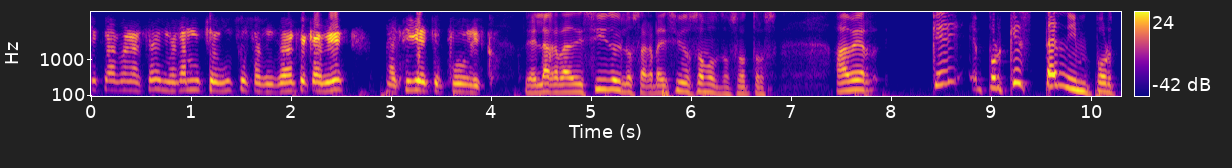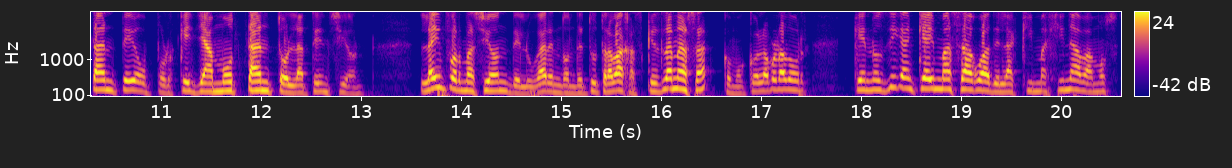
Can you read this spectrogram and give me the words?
¿Qué tal? Buenas tardes. Me da mucho gusto saludarte, Javier, a ti y a tu público. El agradecido y los agradecidos somos nosotros. A ver, ¿qué, ¿por qué es tan importante o por qué llamó tanto la atención? La información del lugar en donde tú trabajas, que es la NASA, como colaborador, que nos digan que hay más agua de la que imaginábamos.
